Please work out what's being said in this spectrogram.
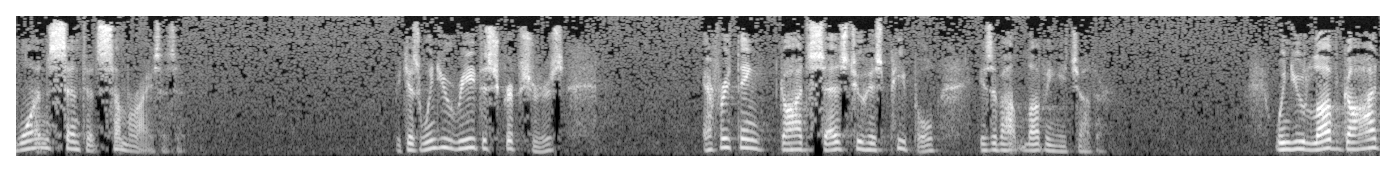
one sentence summarizes it. Because when you read the scriptures, everything God says to his people is about loving each other. When you love God,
